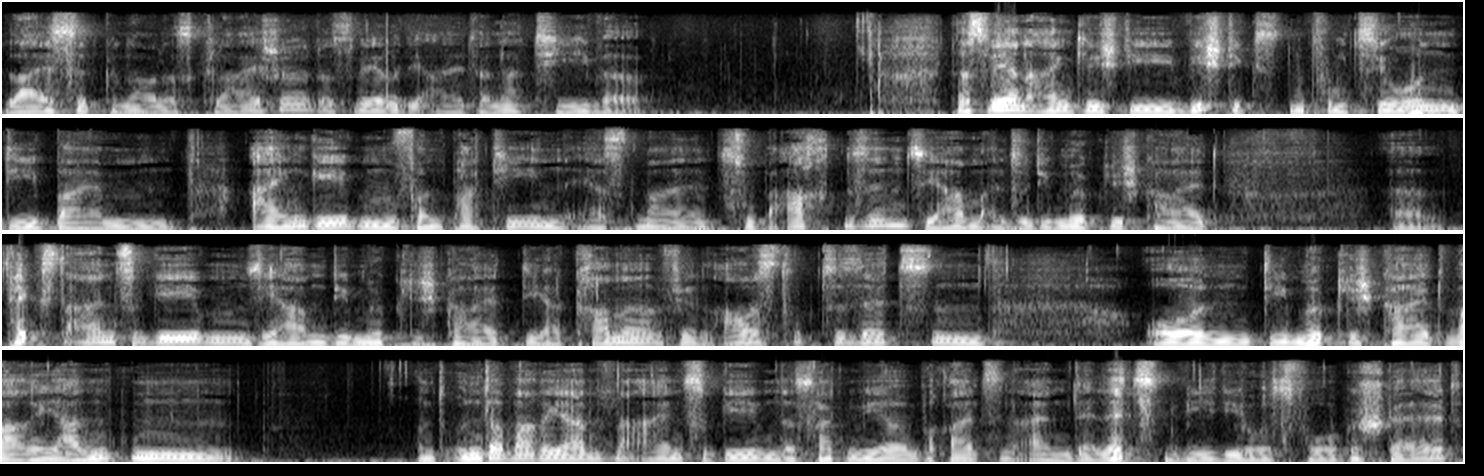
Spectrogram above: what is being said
leistet genau das gleiche. Das wäre die Alternative. Das wären eigentlich die wichtigsten Funktionen, die beim Eingeben von Partien erstmal zu beachten sind. Sie haben also die Möglichkeit, äh, Text einzugeben. Sie haben die Möglichkeit, Diagramme für den Ausdruck zu setzen und die Möglichkeit, Varianten und Untervarianten einzugeben, das hatten wir bereits in einem der letzten Videos vorgestellt.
